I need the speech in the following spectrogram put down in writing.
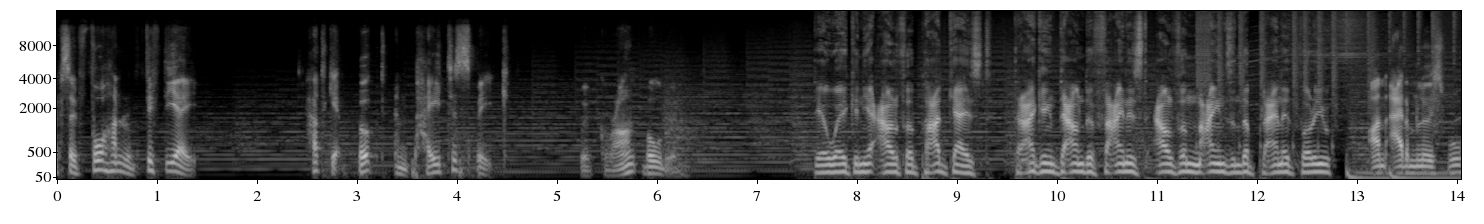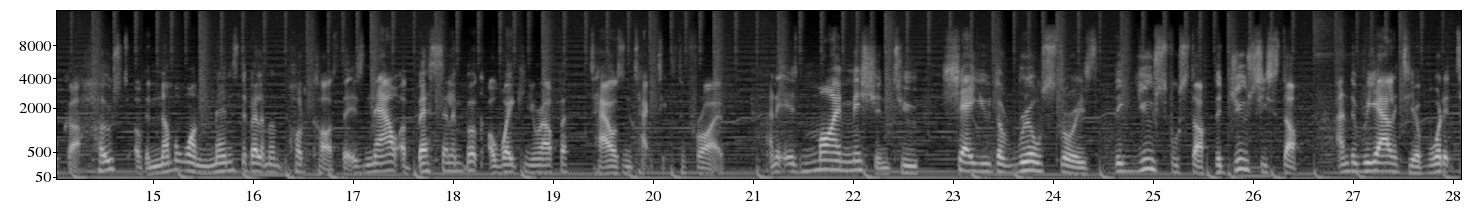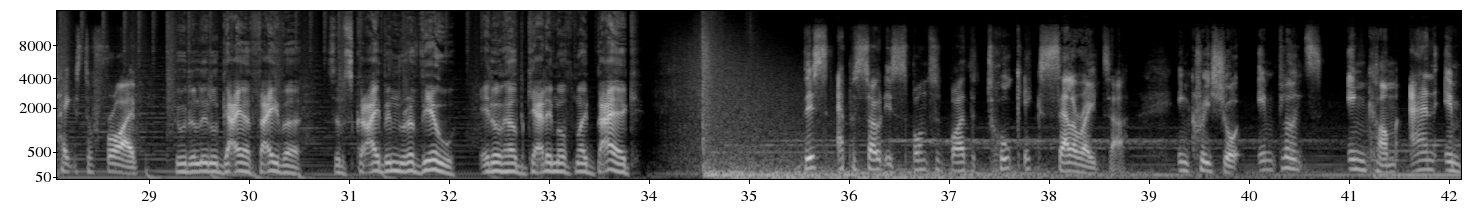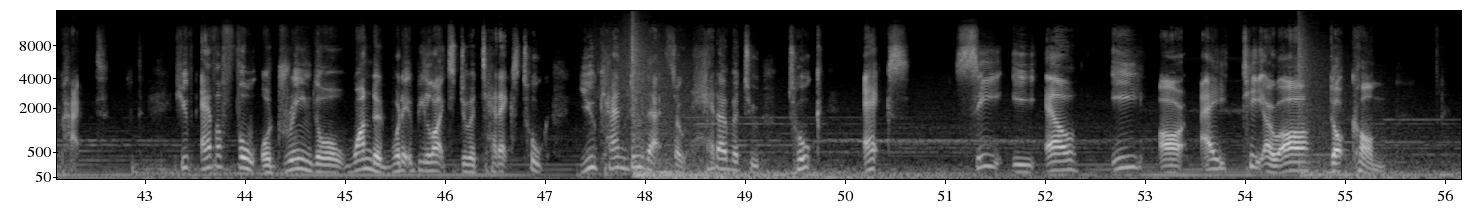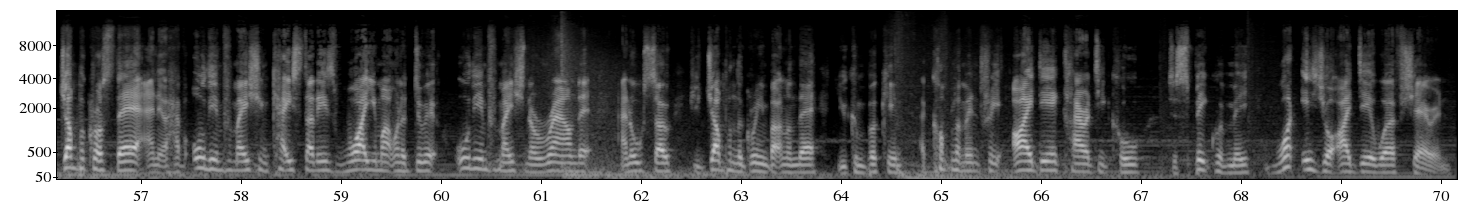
episode 458 How to Get Booked and Paid to Speak with Grant Baldwin. The Awaken Your Alpha podcast, tracking down the finest alpha minds on the planet for you. I'm Adam Lewis Walker, host of the number one men's development podcast that is now a best selling book, Awaken Your Alpha Tales and Tactics to Thrive. And it is my mission to share you the real stories, the useful stuff, the juicy stuff, and the reality of what it takes to thrive Do the little guy a favor, subscribe and review. It'll help get him off my back. This episode is sponsored by the Talk Accelerator. Increase your influence, income, and impact. If you've ever thought or dreamed or wondered what it would be like to do a TEDx talk, you can do that. So head over to talkx, C E L E R A T O R.com. Jump across there and it'll have all the information, case studies, why you might want to do it, all the information around it. And also, if you jump on the green button on there, you can book in a complimentary idea clarity call to speak with me. What is your idea worth sharing?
